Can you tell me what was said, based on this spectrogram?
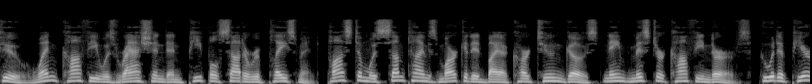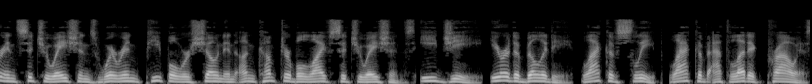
II when coffee was rationed and people sought a replacement. Postum was sometimes marketed by a cartoon ghost named Mr. Coffee Nerves, who would appear in situations wherein people were shown in uncomfortable life situations, e.g., irritability, lack of sleep, lack lack of athletic prowess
